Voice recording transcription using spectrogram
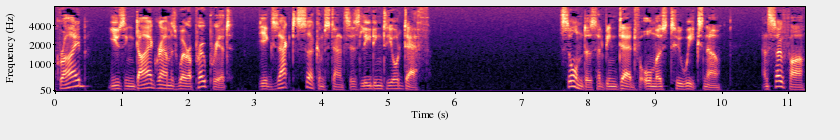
Describe, using diagrams where appropriate, the exact circumstances leading to your death. Saunders had been dead for almost two weeks now, and so far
